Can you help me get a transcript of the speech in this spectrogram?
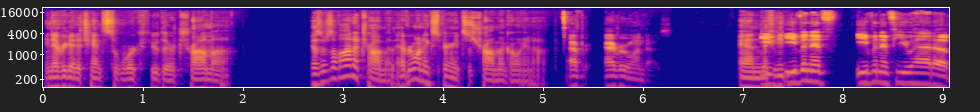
They never get a chance to work through their trauma because there's a lot of trauma everyone experiences trauma going up Ev- everyone does and E- if you, even if even if you had a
